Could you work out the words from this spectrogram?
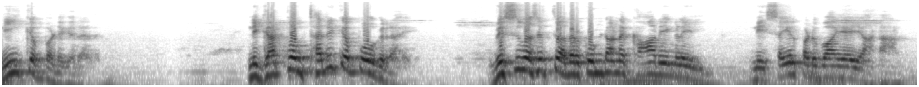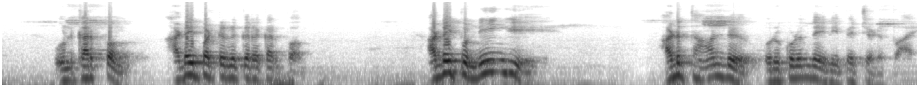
நீக்கப்படுகிறது. நீ கர்ப்பம் தரிக்க போகிறாய். விசுவசித்து அதற்குண்டான காரியங்களில் நீ செயல்படுவாயேயானால் உன் கற்பம் அடைப்பட்டிருக்கிற கற்பம். அடைப்பு நீங்கி அடுத்த ஆண்டு ஒரு குழந்தை நீ பெற்றெடுப்பாய்.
